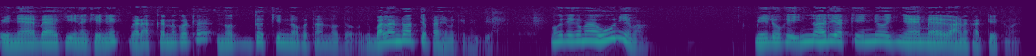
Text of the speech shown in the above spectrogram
ඔය නෑ බෑ කියන කෙනෙක් වැඩක් කරනකොට නොද්දකින් නොපතන් නොදොම. බලන්නවත් එපා හැම කෙනෙක් දිහා. මොකද ඒක මා ඌනියමක්. මේ ලෝකේ ඉන්න හරියක් ඉන්නේ ඔය නෑ බෑ ගන්න කට්ටිය තමයි.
